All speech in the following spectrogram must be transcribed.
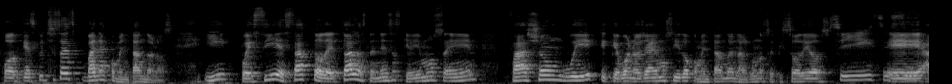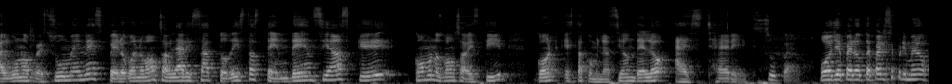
porque escuchen, ustedes vayan comentándonos. Y pues sí, exacto, de todas las tendencias que vimos en Fashion Week, que, que bueno, ya hemos ido comentando en algunos episodios Sí, sí, eh, sí. algunos resúmenes, pero bueno, vamos a hablar exacto de estas tendencias que, cómo nos vamos a vestir con esta combinación de lo aesthetic. Súper. Oye, pero ¿te parece primero?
